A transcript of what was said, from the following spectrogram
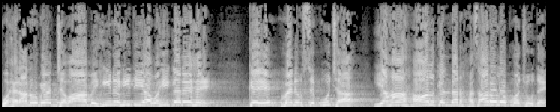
وہ حیران ہو گیا، جواب ہی نہیں دیا۔ وہی کہہ رہے ہیں کہ میں نے اس سے پوچھا، یہاں ہال کے اندر ہزاروں لوگ موجود ہیں،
